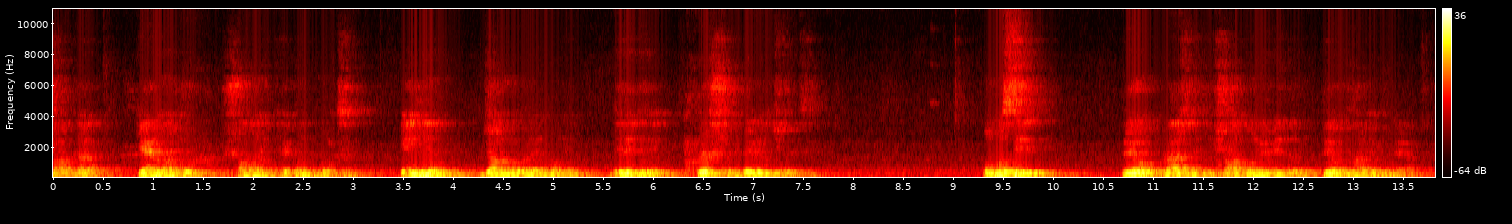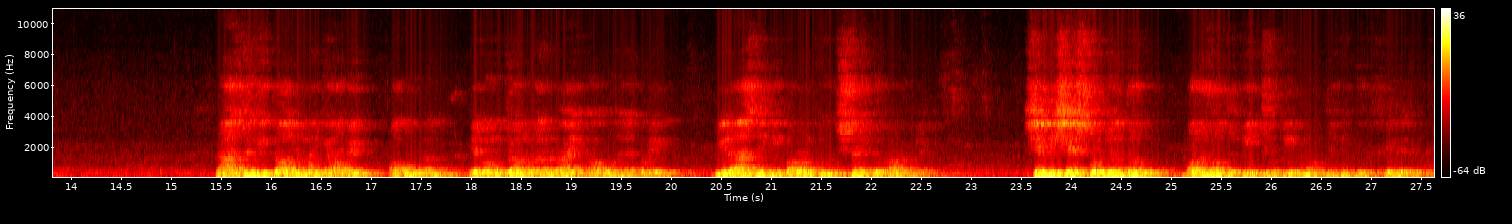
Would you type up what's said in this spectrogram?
সরকার কেন এত সময় ক্ষেপণ করছেন এই নিয়েও জনগণের মনে ধীরে ধীরে প্রশ্ন বেড়েই চলেছে উপস্থিত প্রিয় রাজনীতি সহকর্মীবৃন্দ, প্রিয় ভাই বোনেরা, রাজনৈতিক দলগুলোকে অবজ্ঞা এবং জনগণ রায়কে অবহেলা করে বিরাজনীতিকরণকে উৎসাহিত করা হয় সেটি শেষ পর্যন্ত গণতন্ত্রকে ঝুঁকির মধ্যে কিন্তু ফেলে দেবে।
